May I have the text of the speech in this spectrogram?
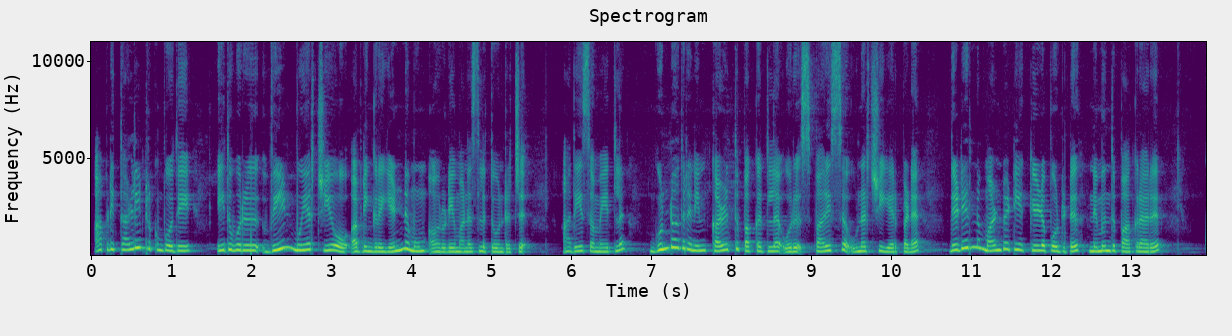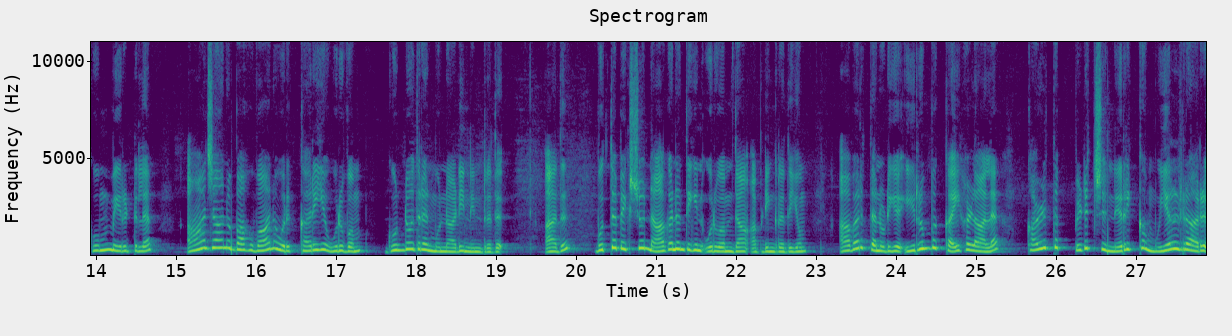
அப்படி தள்ளிட்டு இருக்கும் போதே இது ஒரு வீண் முயற்சியோ அப்படிங்கிற எண்ணமும் அவருடைய மனசில் தோன்றுச்சு. அதே சமயத்தில் குண்டோதரனின் கழுத்து பக்கத்தில் ஒரு ஸ்பரிச உணர்ச்சி ஏற்பட திடீர்னு மண்வெட்டியை கீழே போட்டுட்டு நிமிந்து பார்க்குறாரு கும் இருட்டில் ஆஜானுபாகுவான ஒரு கரிய உருவம் குண்டோதரன் முன்னாடி நின்றது. அது புத்த பிக்ஷு நாகநந்தியின் உருவம்தான் அப்படிங்கிறதையும் அவர் தன்னுடைய இரும்பு கைகளால் கழுத்தை பிடிச்சு நெரிக்க முயல்றாரு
